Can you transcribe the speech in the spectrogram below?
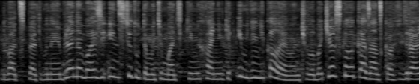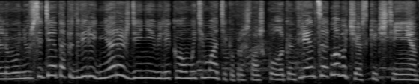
25 ноября на базе Института математики и механики имени Николая Ивановича Лобачевского Казанского федерального университета в преддверии дня рождения великого математика прошла школа-конференция «Лобачевские чтения».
